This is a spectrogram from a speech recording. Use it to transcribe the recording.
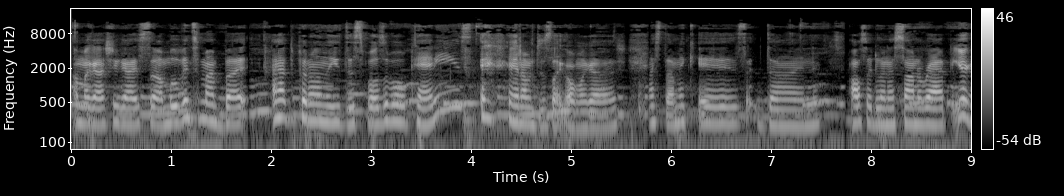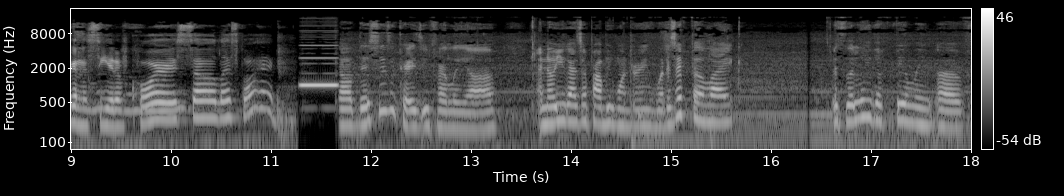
Oh my gosh, you guys. So I'm moving to my butt. I have to put on these disposable panties. and I'm just like, oh my gosh. My stomach is done. Also doing a sauna wrap. You're going to see it, of course. So let's go ahead. Y'all, this is a crazy friendly, y'all. I know you guys are probably wondering, what does it feel like? It's literally the feeling of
